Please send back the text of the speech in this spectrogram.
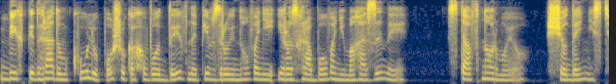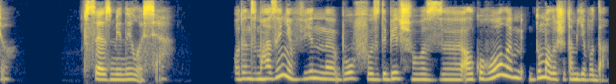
Біг під градом куль у пошуках води в напівзруйновані і розграбовані магазини став нормою, щоденністю. Все змінилося. Один з магазинів він був здебільшого з алкоголем, думали, що там є вода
